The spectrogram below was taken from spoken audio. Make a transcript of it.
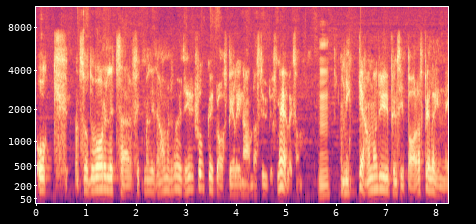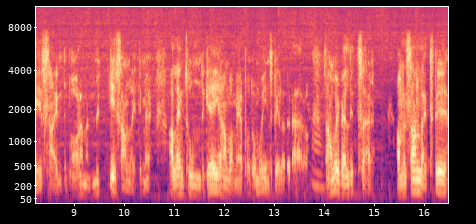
Och så då var det lite så här, fick man lite, ja men det, var det funkar ju bra att spela in i andra studios med liksom. Mm. Och Nicke han hade ju i princip bara spelat in i, inte bara men mycket i Sunlight med alla Entombed-grejer han var med på, de var inspelade där. Och, Så han var ju väldigt så här, ja men Sunlight det,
